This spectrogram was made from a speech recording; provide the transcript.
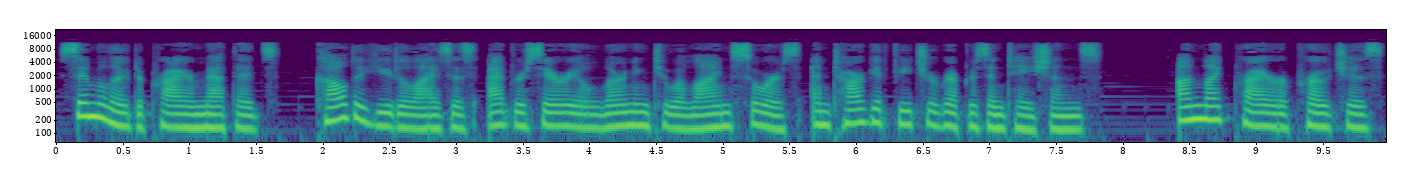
Similar to prior methods, CALDA utilizes adversarial learning to align source and target feature representations. Unlike prior approaches,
